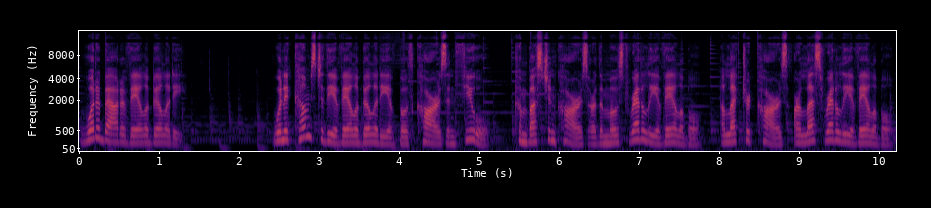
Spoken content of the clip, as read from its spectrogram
What about availability? When it comes to the availability of both cars and fuel, combustion cars are the most readily available, electric cars are less readily available,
